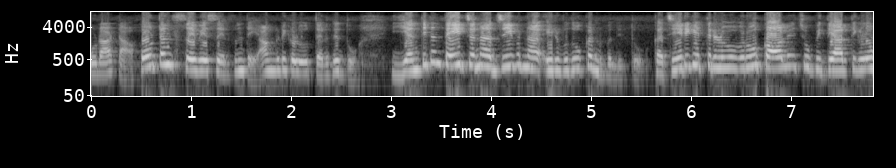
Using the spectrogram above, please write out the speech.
ಓಡಾಟ, ಹೋಟೆಲ್ ಸೇವೆ ಸೇರಿದಂತೆ ಅಂಗಡಿಗಳು ತೆರೆದಿದ್ದು, ಎಂದಿನಂತೆ ಜನ ಜೀವನ ಇರುವುದು ಕಂಡುಬಂದಿತ್ತು. ಕಚೇರಿಗೆ ತೆರಳುವವರು, ಕಾಲೇಜು ವಿದ್ಯಾರ್ಥಿಗಳು,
